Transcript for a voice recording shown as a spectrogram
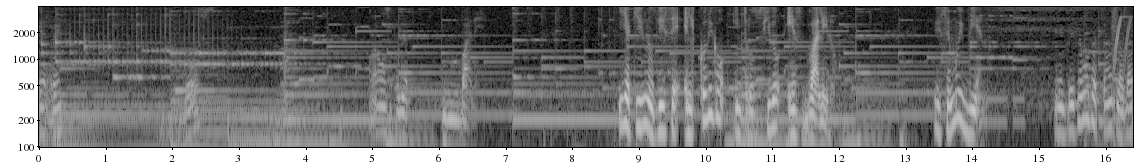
R, 2, Ahora vamos a poner vale. Y aquí nos dice el código introducido es válido. Dice muy bien. Empecemos a trasladar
